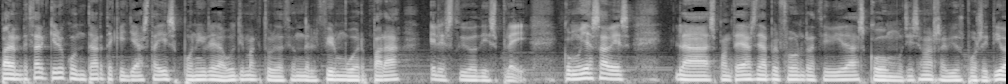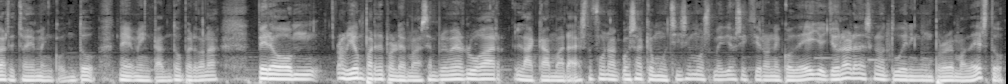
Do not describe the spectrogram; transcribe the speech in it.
Para empezar quiero contarte que ya está disponible la última actualización del firmware para el estudio Display. Como ya sabes, las pantallas de Apple fueron recibidas con muchísimas reviews positivas, de hecho a mí me encantó, me, encantó, perdona, pero mm, había un par de problemas. En primer lugar, la cámara. Esto fue una cosa que muchísimos medios hicieron eco de ello. Yo la verdad es que no tuve ningún problema de esto,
